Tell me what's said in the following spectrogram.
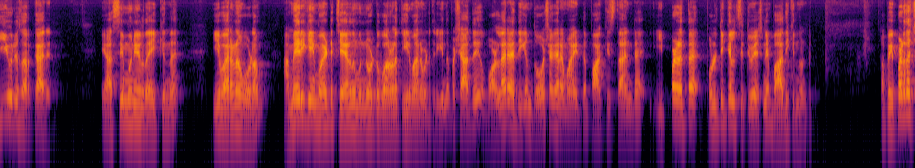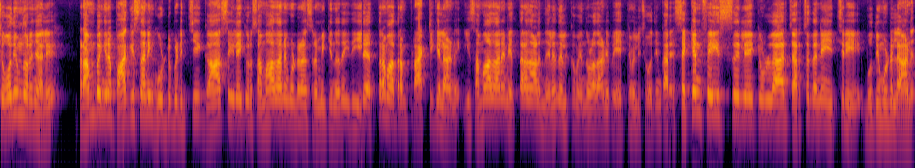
ഈ ഒരു സർക്കാർ ഈ അസിമുനീർ നയിക്കുന്ന ഈ ഭരണകൂടം അമേരിക്കയുമായിട്ട് ചേർന്ന് മുന്നോട്ട് പോകാനുള്ള തീരുമാനമെടുത്തിരിക്കുന്നത്. പക്ഷേ അത് വളരെയധികം ദോഷകരമായിട്ട് പാകിസ്ഥാന്റെ ഇപ്പോഴത്തെ പൊളിറ്റിക്കൽ സിറ്റുവേഷനെ ബാധിക്കുന്നുണ്ട്. അപ്പോൾ ഇപ്പോഴത്തെ ചോദ്യം എന്ന് പറഞ്ഞാൽ ട്രംപ് ഇങ്ങനെ പാകിസ്ഥാനെയും കൂട്ടുപിടിച്ച് ഗാസയിലേക്ക് ഒരു സമാധാനം കൊണ്ടുവരാൻ ശ്രമിക്കുന്നത് ഇത് ഇത് എത്രമാത്രം പ്രാക്ടിക്കലാണ് ഈ സമാധാനം എത്ര നാൾ നിലനിൽക്കും എന്നുള്ളതാണ് ഇപ്പോൾ ഏറ്റവും വലിയ ചോദ്യം. കാരണം സെക്കൻഡ് ഫേസിലേക്കുള്ള ചർച്ച തന്നെ ഇച്ചിരി ബുദ്ധിമുട്ടിലാണ്.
